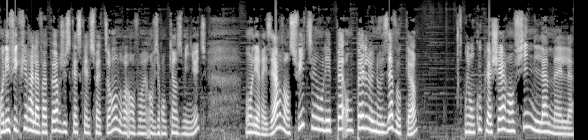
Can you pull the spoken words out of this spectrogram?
On les fait cuire à la vapeur jusqu'à ce qu'elles soient tendres, environ 15 minutes. On les réserve ensuite et on les on pèle nos avocats et on coupe la chair en fines lamelles.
